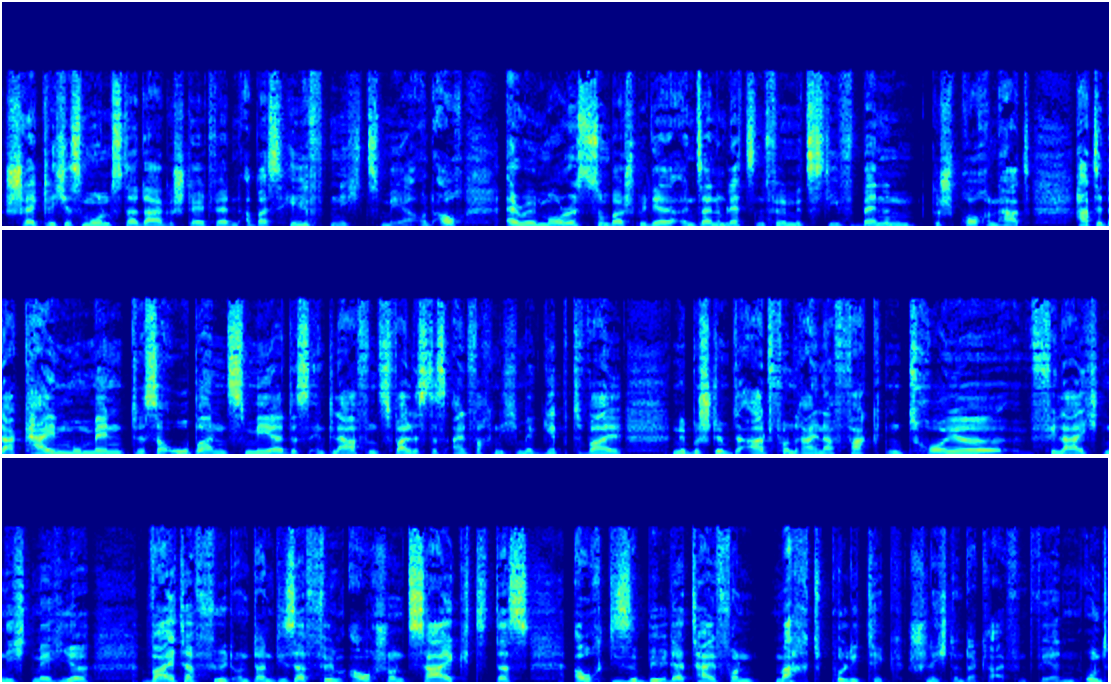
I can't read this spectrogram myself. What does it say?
schreckliches Monster dargestellt werden, aber es hilft nichts mehr. Und auch Errol Morris zum Beispiel, der in seinem letzten Film mit Steve Bannon gesprochen hat, hatte da keinen Moment des Eroberns mehr, des Entlarvens, weil es das einfach nicht mehr gibt, weil eine bestimmte Art von reiner Faktentreue vielleicht nicht mehr hier weiterführt und dann dieser Film auch schon zeigt, dass auch diese Bilder Teil von Machtpolitik schlicht und ergreifend werden. Und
